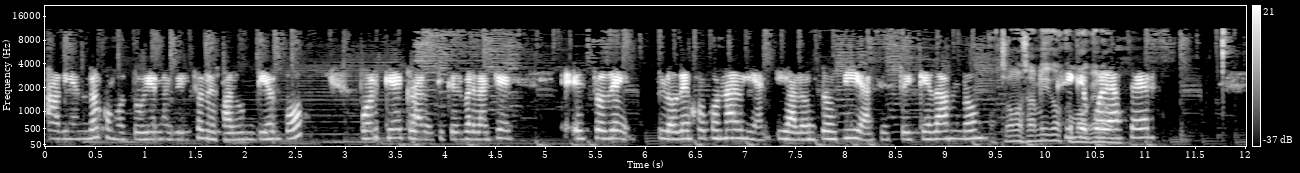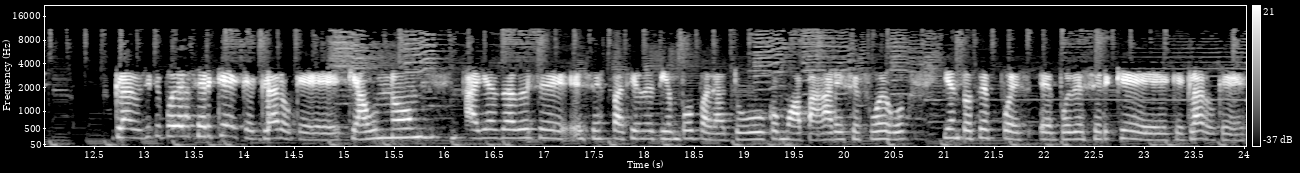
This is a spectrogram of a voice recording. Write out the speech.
habiendo, como tú bien has dicho, dejado un tiempo, porque claro, sí que es verdad que esto de lo dejo con alguien y a los dos días estoy quedando, somos amigos, sí que, puede hacer Claro, sí que puede hacer que, que claro, que, que, aún no hayas dado ese, ese espacio de tiempo para tú como apagar ese fuego y entonces pues eh, puede ser que, que claro, que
